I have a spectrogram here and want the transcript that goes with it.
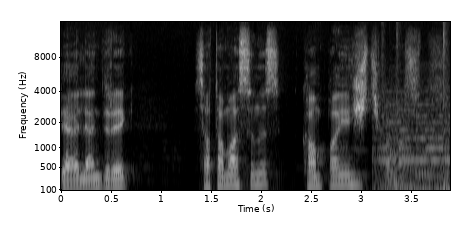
değerlendirerek satamazsınız, kampanya hiç çıkamazsınız.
